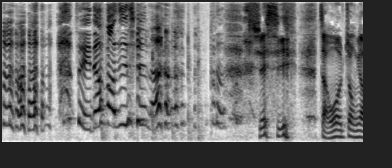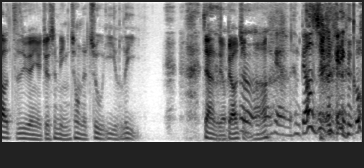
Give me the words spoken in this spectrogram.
这一定要放进去了。学习掌握重要资源，也就是民众的注意力。这样子有标准吗？嗯，OK，很标准，可以过。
